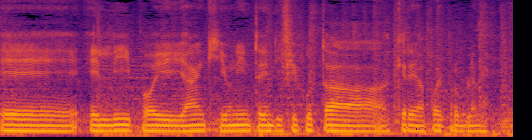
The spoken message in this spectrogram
e, e lì poi anche un Inter in difficoltà crea poi problemi.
